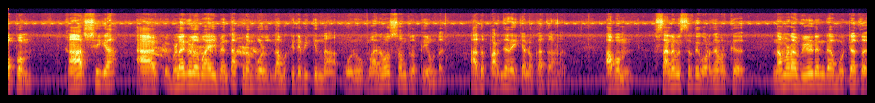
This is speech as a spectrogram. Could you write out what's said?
ഒപ്പം കാർഷിക വിളകളുമായി ബന്ധപ്പെടുമ്പോൾ നമുക്ക് ലഭിക്കുന്ന ഒരു മനോസംതൃപ്തിയുണ്ട്. അത് പറഞ്ഞറിയിക്കാൻ ഒക്കത്താണ് അപ്പം സ്ഥലവിസ്തൃതി കുറഞ്ഞവർക്ക് നമ്മുടെ വീടിന്റെ മുറ്റത്ത്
